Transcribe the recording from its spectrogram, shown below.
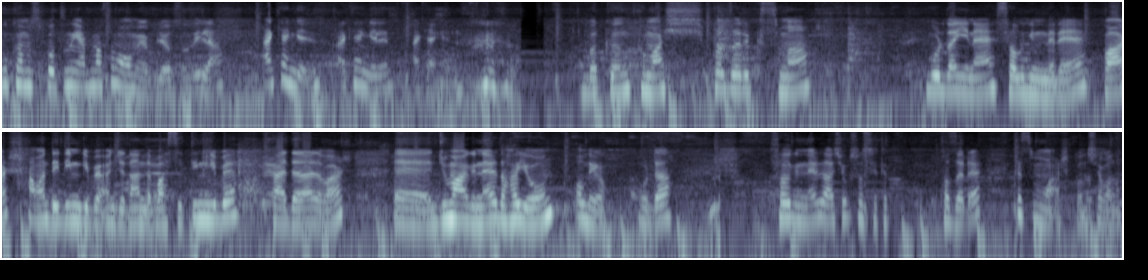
Bu kamu spotunu yapmazsam olmuyor biliyorsunuz illa. Erken gelin, erken gelin, erken gelin. Bakın kumaş pazarı kısmı. Burada yine salı günleri var ama dediğim gibi önceden de bahsettiğim gibi perdeler de var. Ee, Cuma günleri daha yoğun oluyor. Burada salı günleri daha çok sosyete pazarı kısmı var. Konuşamadım.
